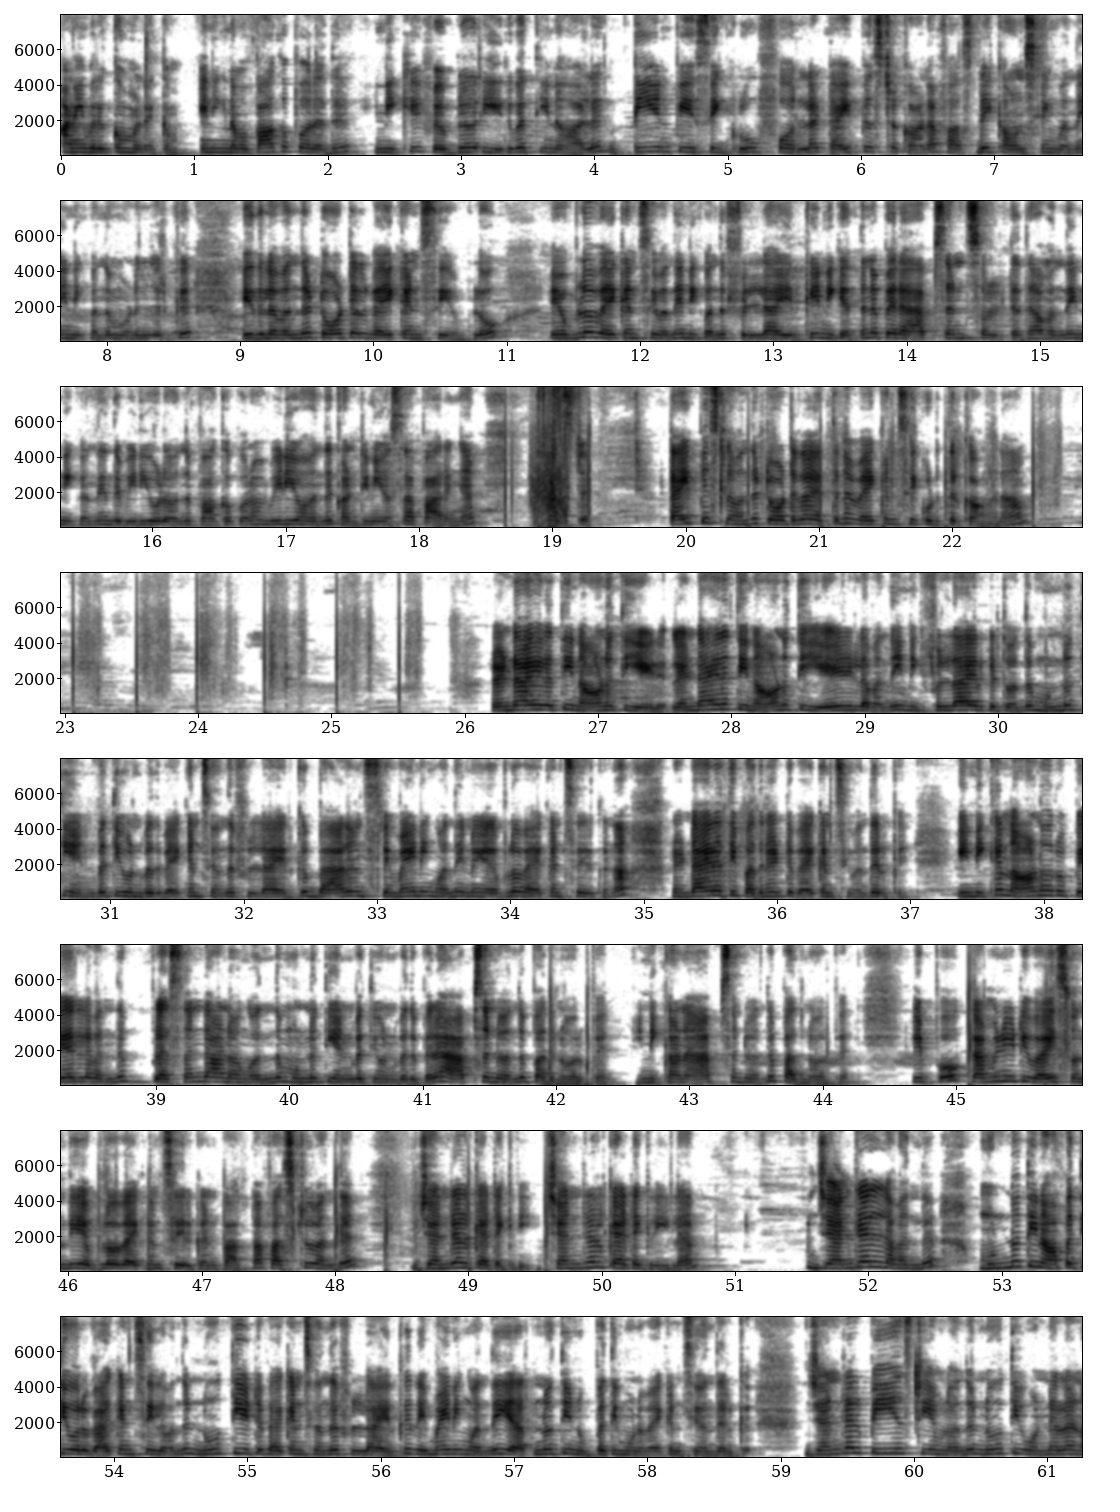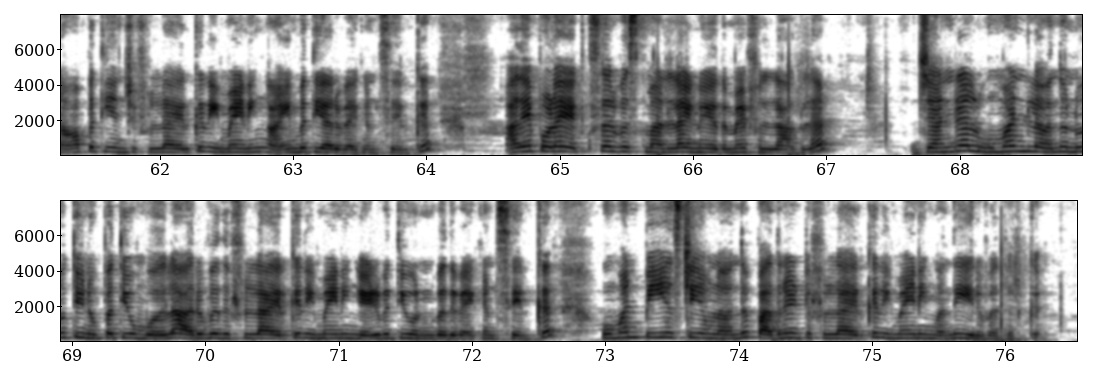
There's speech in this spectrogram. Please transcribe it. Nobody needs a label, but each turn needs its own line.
அனைவருக்கும் வணக்கம். இன்றைக்கி நம்ம பார்க்க போகிறது இன்றைக்கி ஃபெப்ரவரி இருபத்தி நாலு டிஎன்பிஎஸ்சி குரூப் ஃபோரில் டைப்பிஸ்ட்டுக்கான ஃபஸ்ட் டே கவுன்சிலிங் வந்து இன்றைக்கி வந்து முடிஞ்சிருக்கு. இதில் வந்து டோட்டல் வேகன்சி எவ்வளோ? எவ்வளோ வேகன்சி வந்து இன்றைக்கி வந்து ஃபில் ஆகிருக்கு இன்றைக்கி எத்தனை பேர் ஆப்சன்ட் சொல்லிட்டு தான் வந்து இன்றைக்கி வந்து இந்த வீடியோவில் வந்து பார்க்க போகிறோம் வீடியோ வந்து கண்டினியூஸாக பாருங்கள் ஃபஸ்ட்டு டைப்பிஸ்ட்டில் வந்து டோட்டலாக எத்தனை வேகன்சி கொடுத்துருக்காங்கன்னா ரெண்டாயிரத்தி நானூற்றி ஏழு ரெண்டாயிரத்தி நானூற்றி ஏழில் வந்து இன்றைக்கி ஃபில் ஆகிருக்கிறது வந்து முந்நூற்றி எண்பத்தி ஒன்பது வேகன்சி வந்து ஃபில் ஆகிருக்கு பேலன்ஸ் ரிமைனிங் வந்து இன்னும் எவ்வளோ வேகன்சி இருக்குன்னா ரெண்டாயிரத்தி பதினெட்டு வேகன்சி வந்து இருக்குது இன்றைக்கி நானூறு பேரில் வந்து ப்ரெசண்ட் ஆனவங்க வந்து முந்நூற்றி எண்பத்தி ஒன்பது பேர் ஆப்சண்ட் வந்து பதினோரு பேர். இன்றைக்கான ஆப்சண்ட் வந்து பதினோரு பேர். இப்போது கம்யூனிட்டி வைஸ் வந்து எவ்வளோ வேகன்சி இருக்குதுன்னு பார்த்தா ஃபஸ்ட்டு வந்து ஜென்ரல் கேட்டகரி ஜென்ரல் கேட்டகரியில் ஜென்ரலில் வந்து முந்நூற்றி நாற்பத்தி ஒரு வேகன்சியில் வந்து நூற்றி எட்டு வேகன்சி வந்து ஃபில் ஆகிருக்கு ரிமைனிங் வந்து இரநூத்தி முப்பத்தி மூணு வேகன்சி வந்து இருக்குது ஜென்ரல் பிஎஸ்டிஎம்மில் வந்து நூற்றி ஒன்றில் நாற்பத்தி அஞ்சு ஃபில் ஆகிருக்கு ரிமைனிங் ஐம்பத்தி ஆறு வேகன்சி இருக்குது அதே போல் எக்ஸ் சர்வீஸ் மேன்லாம் இன்னும் எதுவுமே ஃபில் ஆகலை. ஜென்ரல் உமனில் வந்து நூற்றி முப்பத்தி ஒம்போதில் அறுபது ஃபில் ஆகிருக்கு ரிமைனிங் எழுபத்தி ஒன்பது வேகன்சி இருக்குது உமன் பிஎஸ்டிஎம்மில் வந்து பதினெட்டு ஃபில் ஆகிருக்கு ரிமைனிங் வந்து இருபது இருக்குது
